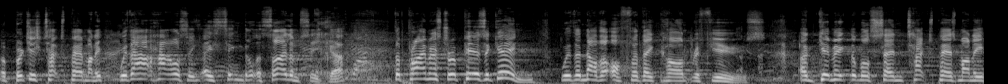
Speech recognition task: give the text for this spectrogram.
of British taxpayer money without housing a single asylum seeker, the Prime Minister appears again with another offer they can't refuse. A gimmick that will send taxpayers' money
